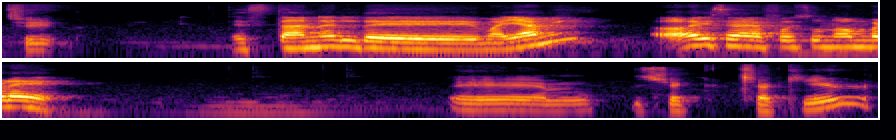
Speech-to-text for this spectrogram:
Sí. Está en el de Miami. Ay, se me fue su nombre. Eh, Shakir.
